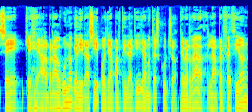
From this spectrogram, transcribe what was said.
Sé que habrá alguno que dirá, sí, pues ya a partir de aquí ya no te escucho. De verdad, la perfección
